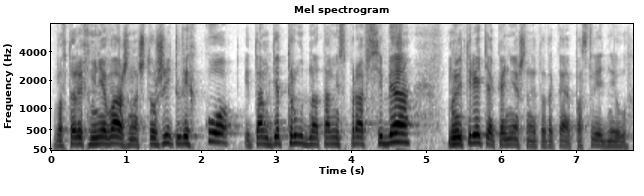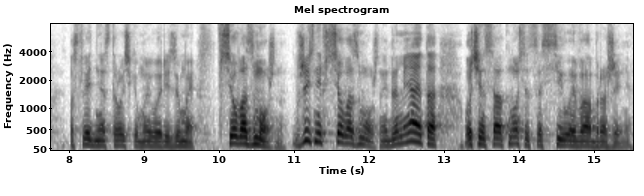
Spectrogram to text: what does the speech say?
во-вторых, мне важно, что жить легко, и там, где трудно, там исправь себя. Ну и третье, конечно, это такая последняя, последняя строчка моего резюме. Все возможно. В жизни все возможно. И для меня это очень соотносится с силой воображения.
